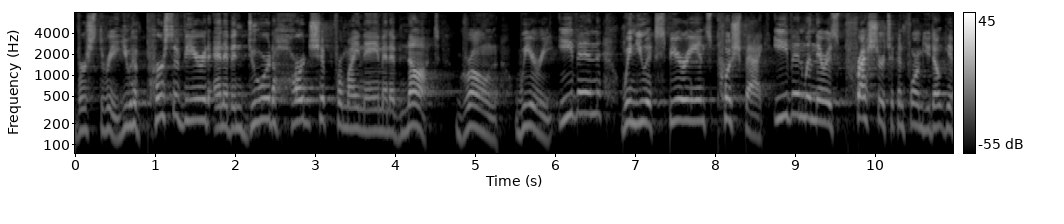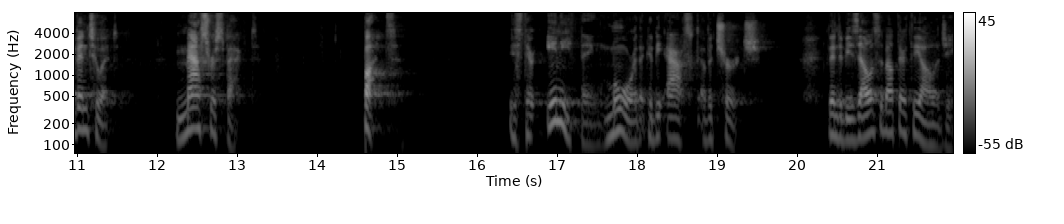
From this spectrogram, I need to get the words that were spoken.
Verse 3 You have persevered and have endured hardship for my name and have not grown weary. Even when you experience pushback, even when there is pressure to conform, you don't give in to it. Mass respect. But is there anything more that could be asked of a church? Than to be zealous about their theology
